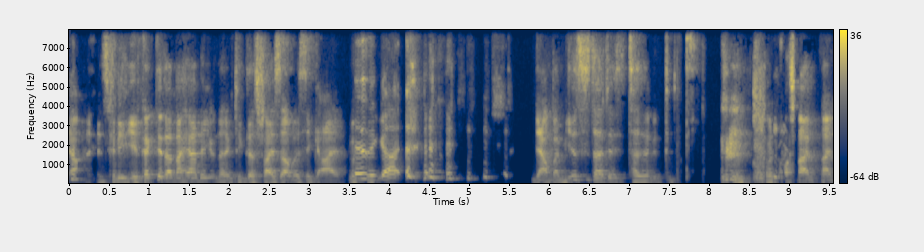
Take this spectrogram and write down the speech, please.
Ja. Jetzt finde ich die Effekte dann nachher nicht und dann klingt das scheiße, aber ist egal. Ist egal. Ja, bei mir ist es tatsächlich? Nein.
